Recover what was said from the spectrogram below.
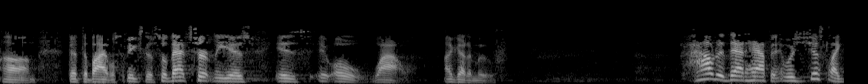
Um, that the Bible speaks of. So that certainly is is oh wow, I got to move. how did that happen? It was just like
